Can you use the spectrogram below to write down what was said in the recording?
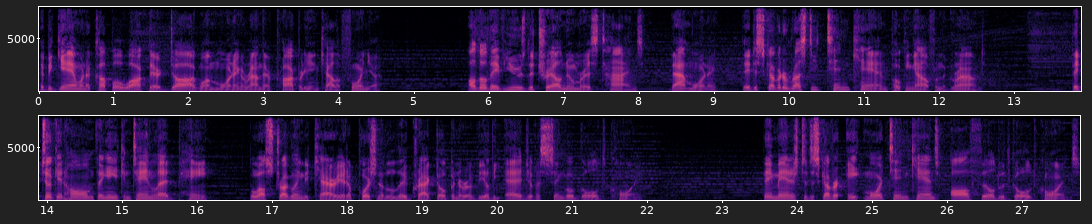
It began when a couple walked their dog one morning around their property in California. Although they've used the trail numerous times, that morning they discovered a rusty tin can poking out from the ground. They took it home thinking it contained lead paint, but while struggling to carry it, a portion of the lid cracked open to reveal the edge of a single gold coin. They managed to discover eight more tin cans, all filled with gold coins.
